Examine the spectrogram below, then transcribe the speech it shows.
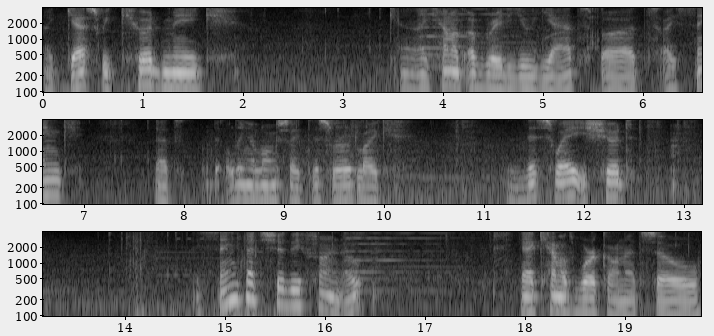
I guess we could make... Can, I cannot upgrade you yet, but I think that building alongside this road like this way should I think that should be fine. Oh. Yeah, I cannot work on it, so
